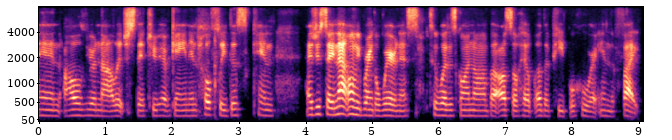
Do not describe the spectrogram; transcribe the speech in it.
and all of your knowledge that you have gained. And hopefully, this can, as you say, not only bring awareness to what is going on, but also help other people who are in the fight.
